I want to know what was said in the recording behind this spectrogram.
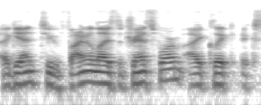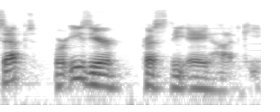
Again, to finalize the transform, I click Accept, or easier, press the A hotkey.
